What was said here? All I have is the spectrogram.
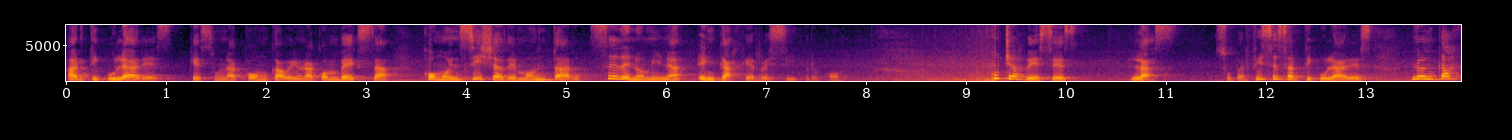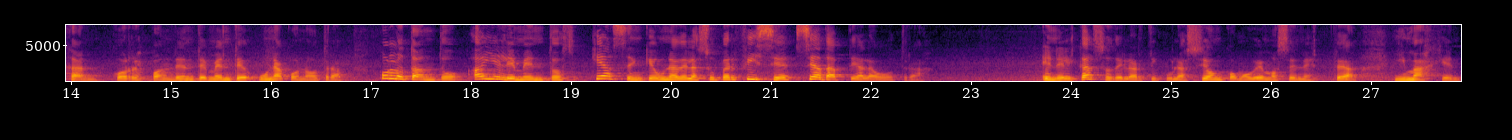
articulares, que es una cóncava y una convexa, como en silla de montar, se denomina encaje recíproco. Muchas veces las superficies articulares no encajan correspondentemente una con otra. Por lo tanto, hay elementos que hacen que una de las superficies se adapte a la otra. En el caso de la articulación, como vemos en esta imagen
